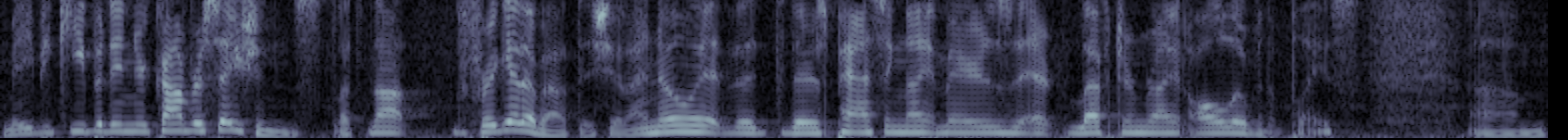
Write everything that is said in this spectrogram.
maybe keep it in your conversations. Let's not forget about this shit. I know it, that there's passing nightmares left and right all over the place. Um,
